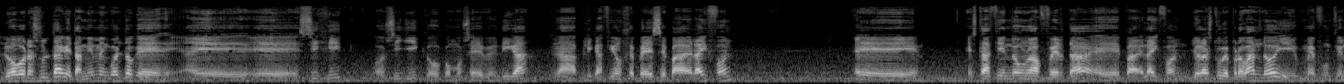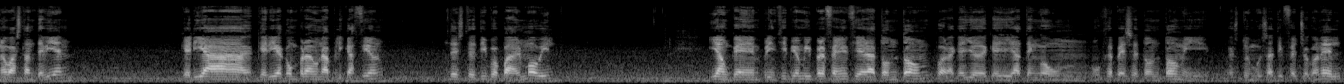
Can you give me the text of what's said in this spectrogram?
Luego resulta que también me encuentro que eh, eh Sigic, o Sigic, o como se diga, la aplicación GPS para el iPhone, eh, está haciendo una oferta eh, para el iPhone. Yo la estuve probando y me funcionó bastante bien. Quería, quería comprar una aplicación de este tipo para el móvil. Y aunque en principio mi preferencia era TomTom, por aquello de que ya tengo un, GPS TomTom y estoy muy satisfecho con él,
